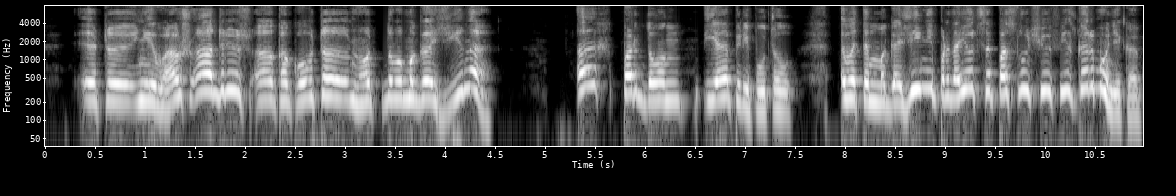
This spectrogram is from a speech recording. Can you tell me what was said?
— Это не ваш адрес, а какого-то нотного магазина? — Ах, пардон, я перепутал. В этом магазине продается по случаю физгармоника,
